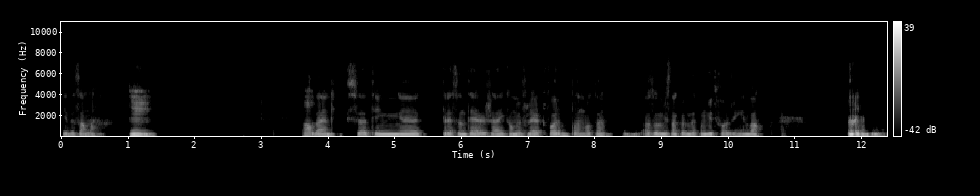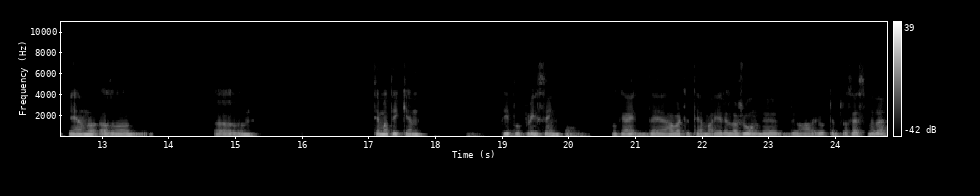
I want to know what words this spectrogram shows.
i detsamma. Mm. Ja. Så det är en slags eh, ting eh, presenterar sig i kamouflerad form på en måte. Alltså vi snackar om detta om utfordringen. Igen, alltså, uh, tematiken people pleasing Ok, det har varit ett tema i relation. Du, du har gjort en process med det.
